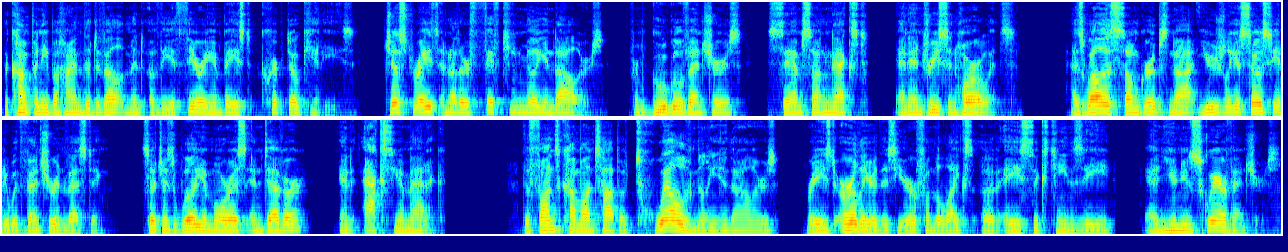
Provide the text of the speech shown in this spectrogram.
the company behind the development of the Ethereum based CryptoKitties, just raised another $15 million from Google Ventures, Samsung Next, and Andreessen Horowitz, as well as some groups not usually associated with venture investing, such as William Morris Endeavor and Axiomatic. The funds come on top of $12 million raised earlier this year from the likes of A16Z and Union Square Ventures.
